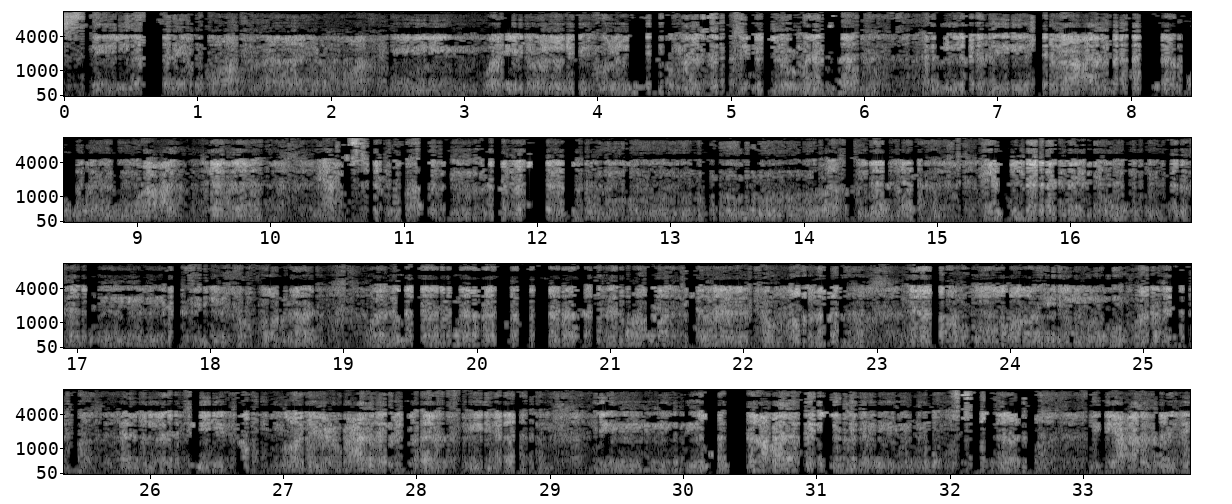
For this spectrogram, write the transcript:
بسم الله الرحمن الرحيم. ويل لكل همزة لمزة الذي جمع ماله وعدده يحسب أن ماله أخلدة. كلا لينبذن في الحطمة. وما أدراك ما الحطمة. نار الله الموقدة التي تطلع على الأفئدة. كنا عليهم مؤصدا في عمل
